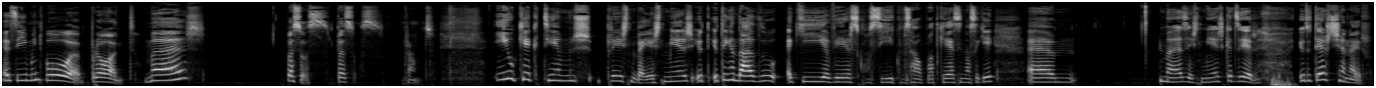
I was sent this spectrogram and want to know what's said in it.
assim muito boa, pronto. Mas passou-se, passou-se, pronto. E o que é que temos para este Bem, este mês eu, eu tenho andado aqui a ver se consigo começar o podcast e não sei o quê. Um, mas este mês, quer dizer, eu detesto janeiro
